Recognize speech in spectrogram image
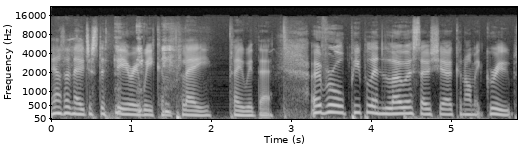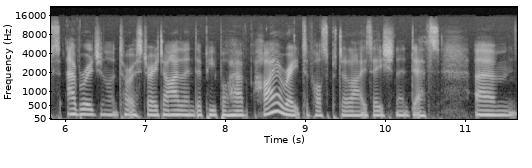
I don't know, just a theory we can play play with there. Overall, people in lower socioeconomic groups, Aboriginal and Torres Strait Islander people, have higher rates of hospitalisation and deaths. Um,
